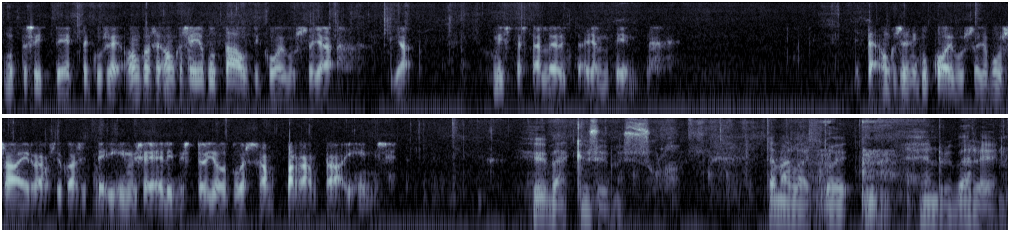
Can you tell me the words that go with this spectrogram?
Mutta sitten, että kun se, onko se, onko se joku tauti koivussa ja, ja mistä sitä löytää ja miten? Että onko se niin kuin koivussa joku sairaus, joka sitten ihmisen elimistöön joutuessaan parantaa ihmisen? Hyvä kysymys, Sulo. Tämä laittoi Henry Väreen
